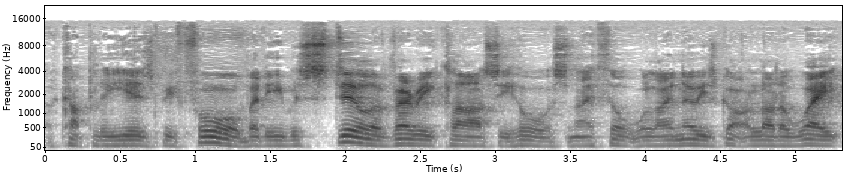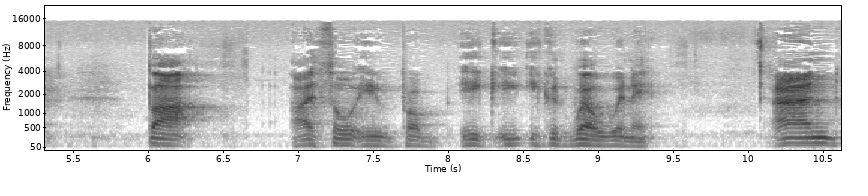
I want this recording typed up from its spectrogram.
a couple of years before, but he was still a very classy horse. And I thought, well, I know he's got a lot of weight, but I thought he prob- he, he, he could well win it. And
